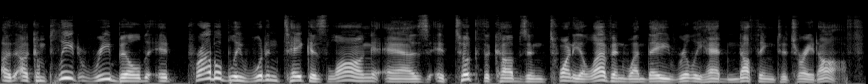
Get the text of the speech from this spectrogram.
a, a, complete rebuild, it probably wouldn't take as long as it took the Cubs in 2011 when they really had nothing to trade off.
